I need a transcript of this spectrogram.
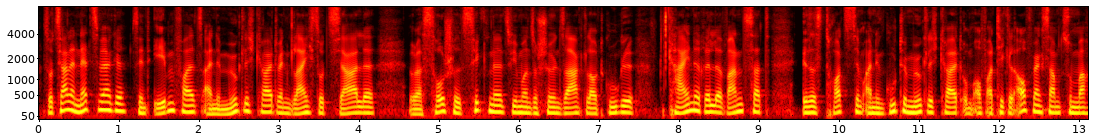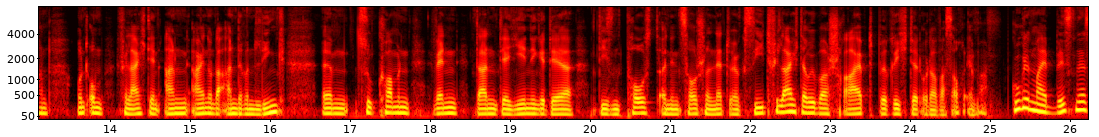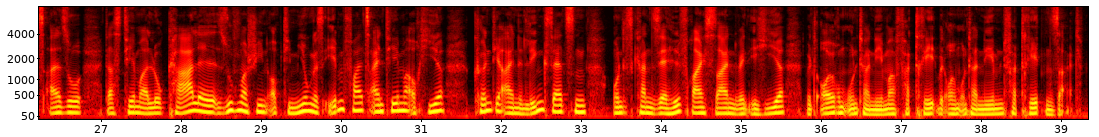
Soziale Netzwerke sind ebenfalls eine Möglichkeit, wenngleich soziale oder Social Signals, wie man so schön sagt, laut Google keine Relevanz hat, ist es trotzdem eine gute Möglichkeit, um auf Artikel aufmerksam zu machen und um vielleicht den an, ein oder anderen Link ähm, zu kommen, wenn dann derjenige, der diesen Post an den Social Networks sieht, vielleicht darüber schreibt, berichtet oder was auch immer. Google My Business, also das Thema lokale Suchmaschinenoptimierung, ist ebenfalls ein Thema. Auch hier könnt ihr einen Link setzen und es kann sehr hilfreich sein, wenn ihr hier mit eurem Unternehmer vertreten, mit eurem Unternehmen vertreten seid.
